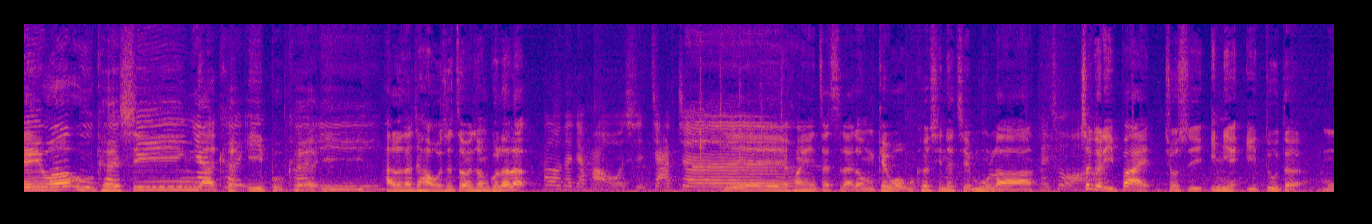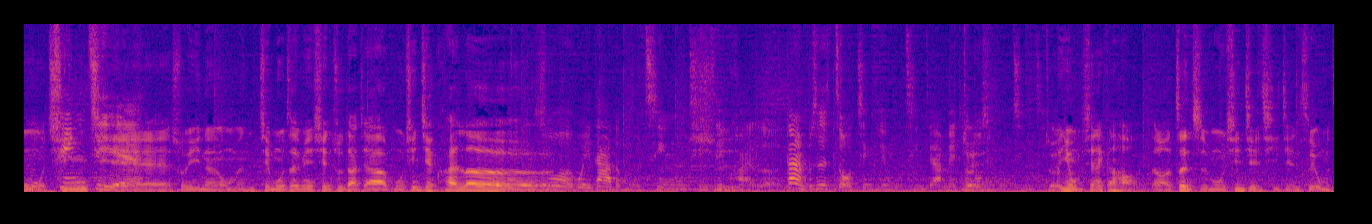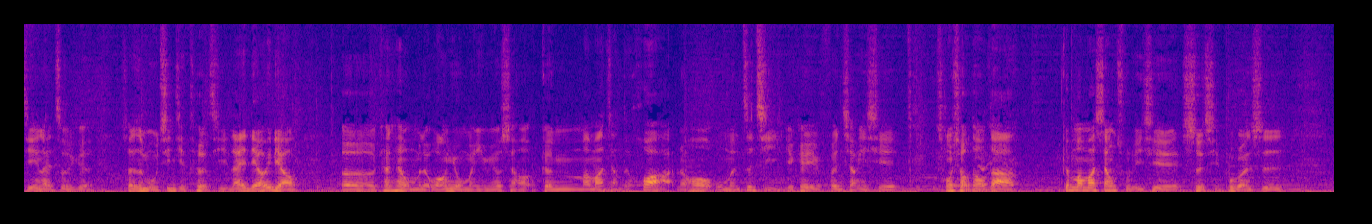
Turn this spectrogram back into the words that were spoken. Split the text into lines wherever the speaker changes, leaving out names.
给我五颗星呀，可以不可以？Hello，大家好，我是郑伟忠古乐乐。
Hello，大家好，我是家珍。
耶，欢迎再次来到我们给我五颗星的节目啦。
没错，
这个礼拜就是一年一度的母亲节
节，
所以呢，我们节目这边先祝大家母亲节快乐。
做伟大的母亲，母亲节快乐。当然不是走今天母亲节，每天
对
都是母亲节。
对，因为我们现在刚好呃正值母亲节期间，所以我们今天来做一个算是母亲节特辑，来聊一聊，呃，看看我们的网友们有没有想要跟妈妈讲的话，然后我们自己也可以分享一些从小到大跟妈妈相处的一些事情，不管是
